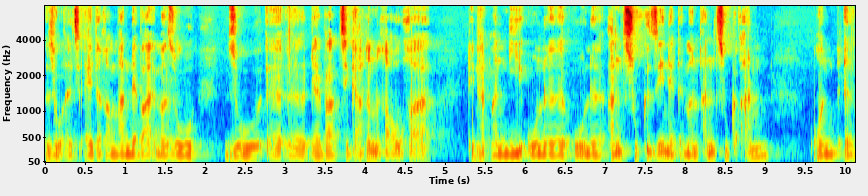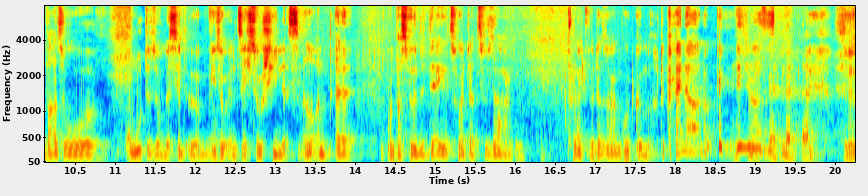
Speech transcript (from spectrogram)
So als älterer Mann, der war immer so, so äh, äh der war Zigarrenraucher den hat man nie ohne, ohne Anzug gesehen. Der hatte immer einen Anzug an und äh, war so, ruhte so ein bisschen irgendwie so in sich, so schien es. Ne? Und, äh, und was würde der jetzt heute dazu sagen? Vielleicht würde er sagen, gut gemacht. Keine Ahnung. Ich weiß es nicht. Ja.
